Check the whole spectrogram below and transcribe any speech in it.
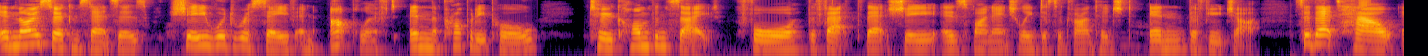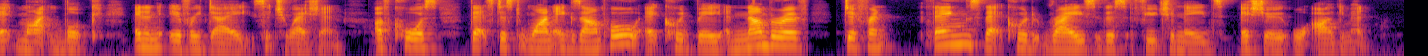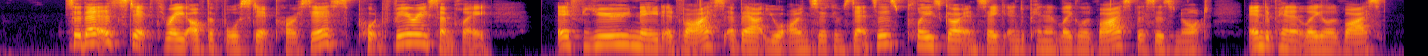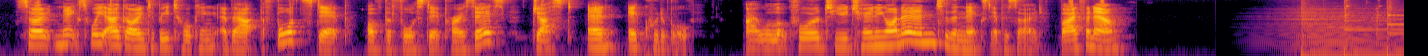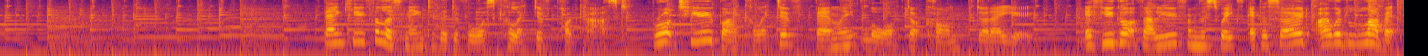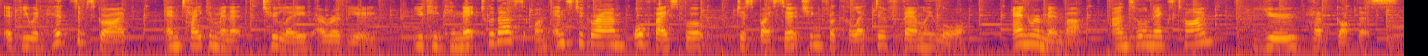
in those circumstances, she would receive an uplift in the property pool to compensate for the fact that she is financially disadvantaged in the future. So that's how it might look in an everyday situation. Of course, that's just one example. It could be a number of different things that could raise this future needs issue or argument. So, that is step three of the four step process. Put very simply, if you need advice about your own circumstances, please go and seek independent legal advice. This is not independent legal advice. So, next we are going to be talking about the fourth step of the four step process just and equitable. I will look forward to you tuning on in to the next episode. Bye for now. Thank you for listening to the Divorce Collective podcast, brought to you by collectivefamilylaw.com.au. If you got value from this week's episode, I would love it if you would hit subscribe and take a minute to leave a review. You can connect with us on Instagram or Facebook just by searching for Collective Family Law. And remember, until next time, you have got this.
